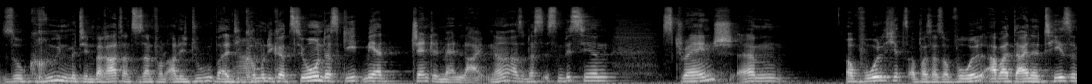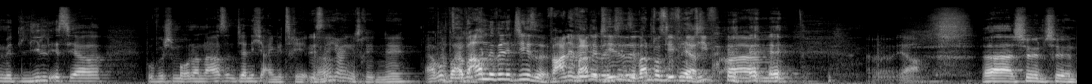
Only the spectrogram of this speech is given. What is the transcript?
so grün mit den Beratern zu sein von Alidu, weil die Kommunikation, das geht mehr Gentleman-like. Ne? Also das ist ein bisschen strange. Ähm, obwohl ich jetzt, ob was heißt obwohl, aber deine These mit Lille ist ja, wo wir schon mal unter nah sind, ja nicht eingetreten. ist ne? nicht eingetreten, nee. aber war, war auch eine wilde These. War eine wilde These, war ein Versuch definitiv. wert. Ähm, äh, ja. Ja, schön, schön.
